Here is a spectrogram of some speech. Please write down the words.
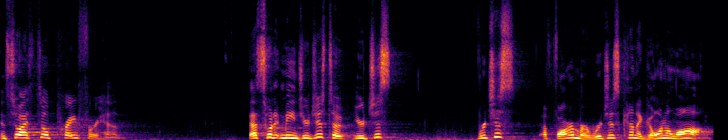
And so I still pray for him. That's what it means. You're just a, you're just, we're just a farmer. We're just kind of going along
